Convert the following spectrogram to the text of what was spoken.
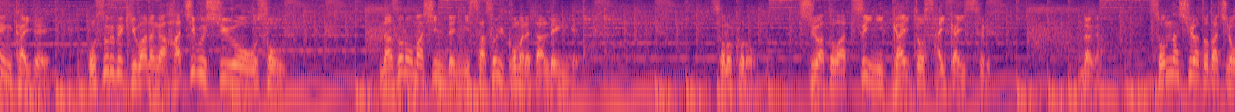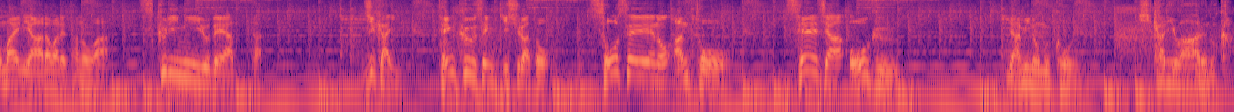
人間界で恐るべき罠が八部衆を襲う。謎のマシン殿に誘い込まれたレンゲ。その頃シュラトはついにガイと再会する。だがそんなシュラトたちの前に現れたのはスクリミールであった。次回「天空戦記シュラト創世への暗闘聖者王宮」闇の向こうに光はあるのか？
